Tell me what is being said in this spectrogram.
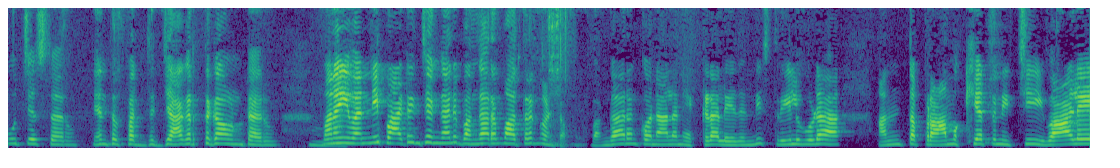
పూజ చేస్తారు? ఎంత పద్ధ జాగ్రత్తగా ఉంటారు? మనం ఇవన్నీ పాటించం కానీ బంగారం మాత్రం కొంటాం. బంగారం కొనాలని ఎక్కడా లేదండి. స్త్రీలు కూడా అంత ప్రాముఖ్యతనిచ్చి ఇవాళే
